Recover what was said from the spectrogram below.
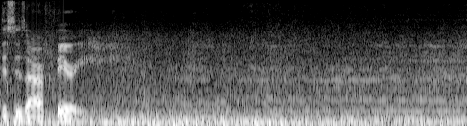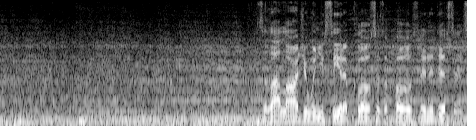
this is our ferry. It's a lot larger when you see it up close as opposed to in the distance.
